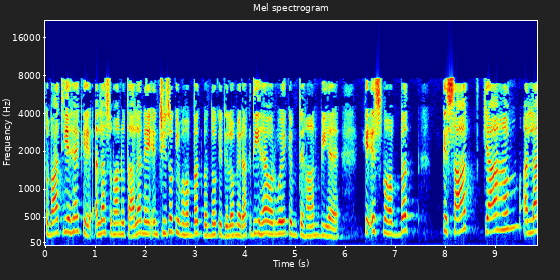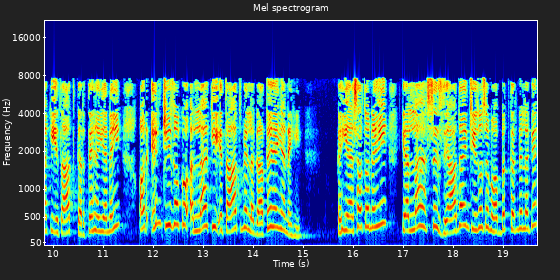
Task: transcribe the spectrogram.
تو بات یہ ہے کہ اللہ سبحان تعالیٰ نے ان چیزوں کی محبت بندوں کے دلوں میں رکھ دی ہے اور وہ ایک امتحان بھی ہے کہ اس محبت کے ساتھ کیا ہم اللہ کی اطاعت کرتے ہیں یا نہیں اور ان چیزوں کو اللہ کی اطاعت میں لگاتے ہیں یا نہیں؟ کہیں ایسا تو نہیں کہ اللہ سے زیادہ ان چیزوں سے محبت کرنے لگے،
